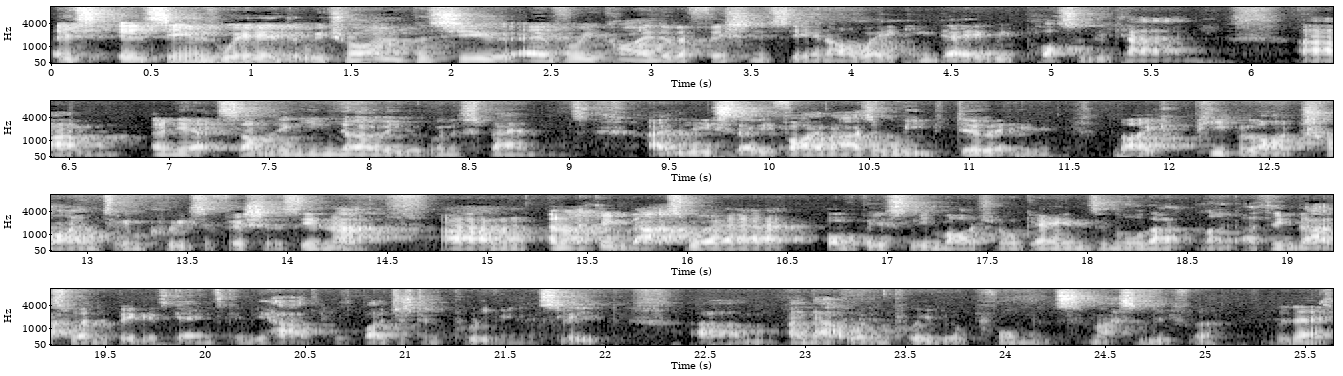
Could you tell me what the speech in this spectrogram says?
it's it seems weird that we try and pursue every kind of efficiency in our waking day we possibly can, um, and yet something you know you're going to spend at least 35 hours a week doing like people aren't trying to increase efficiency in that. Um, and I think that's where obviously marginal gains and all that, like I think that's where the biggest gains can be had is by just improving your sleep. Um, and that will improve your performance massively for, for the day.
